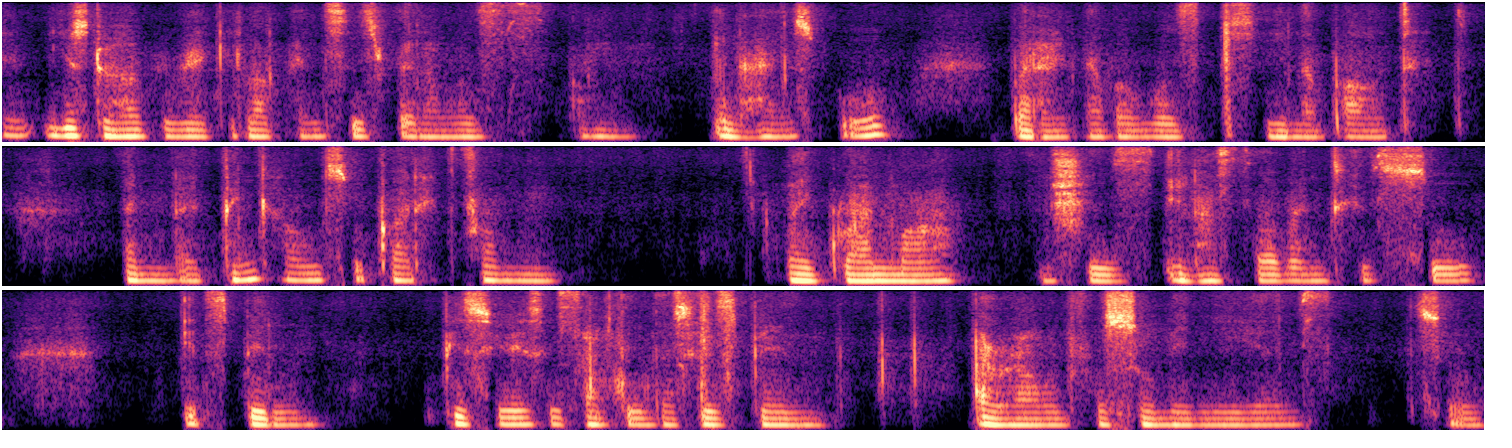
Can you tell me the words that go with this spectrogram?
I used to have irregular menses when I was um, in high school, but I never was keen about it. And I think I also got it from my grandma. She's in her 70s, so it's been PCOS is something that has been around for so many years. So,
